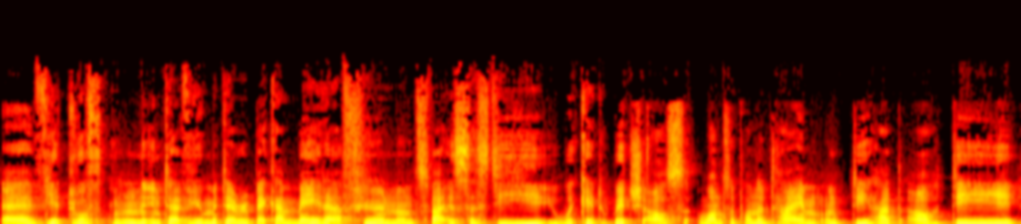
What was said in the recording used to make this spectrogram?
äh, wir durften ein Interview mit der Rebecca Mader führen und zwar ist das die Wicked Witch aus Once Upon a Time und die hat auch die,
